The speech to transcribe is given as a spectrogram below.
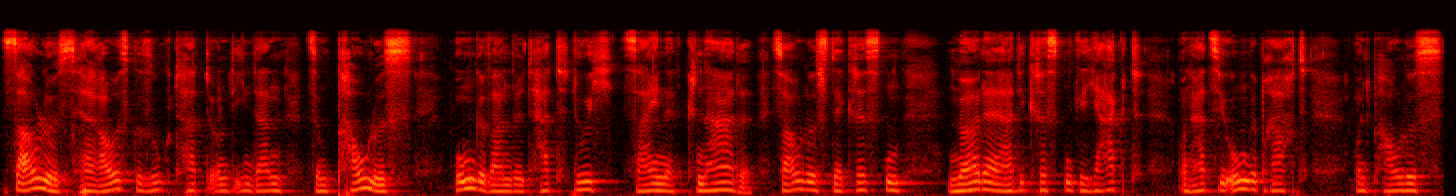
Saulus herausgesucht hat und ihn dann zum Paulus umgewandelt hat durch seine Gnade. Saulus, der Christenmörder, er hat die Christen gejagt und hat sie umgebracht und Paulus,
